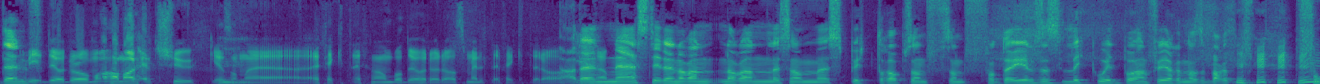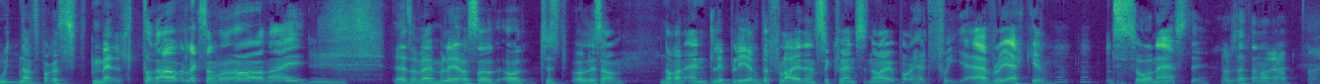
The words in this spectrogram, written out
det er en, Videodrome. og Han har helt sjuke sånne effekter. Sånn body horror og smelteeffekter og ja, det er nasty. Det er når han, når han liksom spytter opp sånn, sånn fordøyelsesliquid på han fyren, og så bare foten hans bare smelter av, liksom. Å, nei! Det er så vemmelig. Og, så, og, og liksom Når han endelig blir The Fly, i den sekvensen nå er jo bare helt for jævlig ekkel. Så nasty. Har du sett den? Are? Nei.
